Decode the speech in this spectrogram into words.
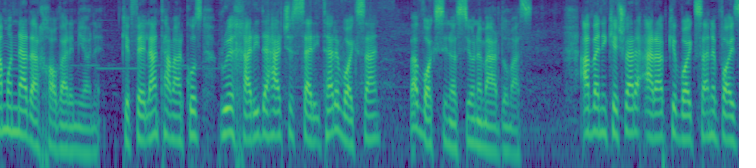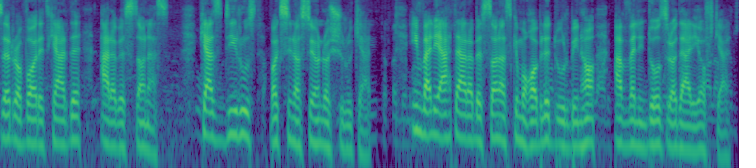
اما نه در خاور میانه که فعلا تمرکز روی خرید هرچه سریعتر واکسن و واکسیناسیون مردم است. اولین کشور عرب که واکسن فایزر را وارد کرده عربستان است که از دیروز واکسیناسیون را شروع کرد. این ولی عهد عربستان است که مقابل دوربین ها اولین دوز را دریافت کرد.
